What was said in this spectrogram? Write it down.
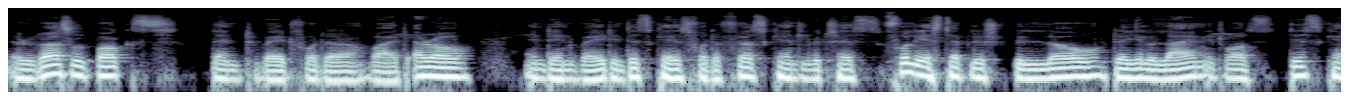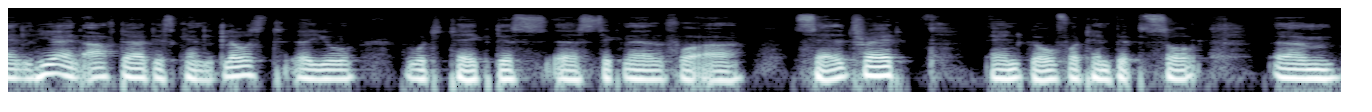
reversal box, then to wait for the white arrow, and then wait in this case for the first candle which has fully established below the yellow line. It was this candle here, and after this candle closed, uh, you would take this uh, signal for a sell trade and go for 10 pips. So um,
